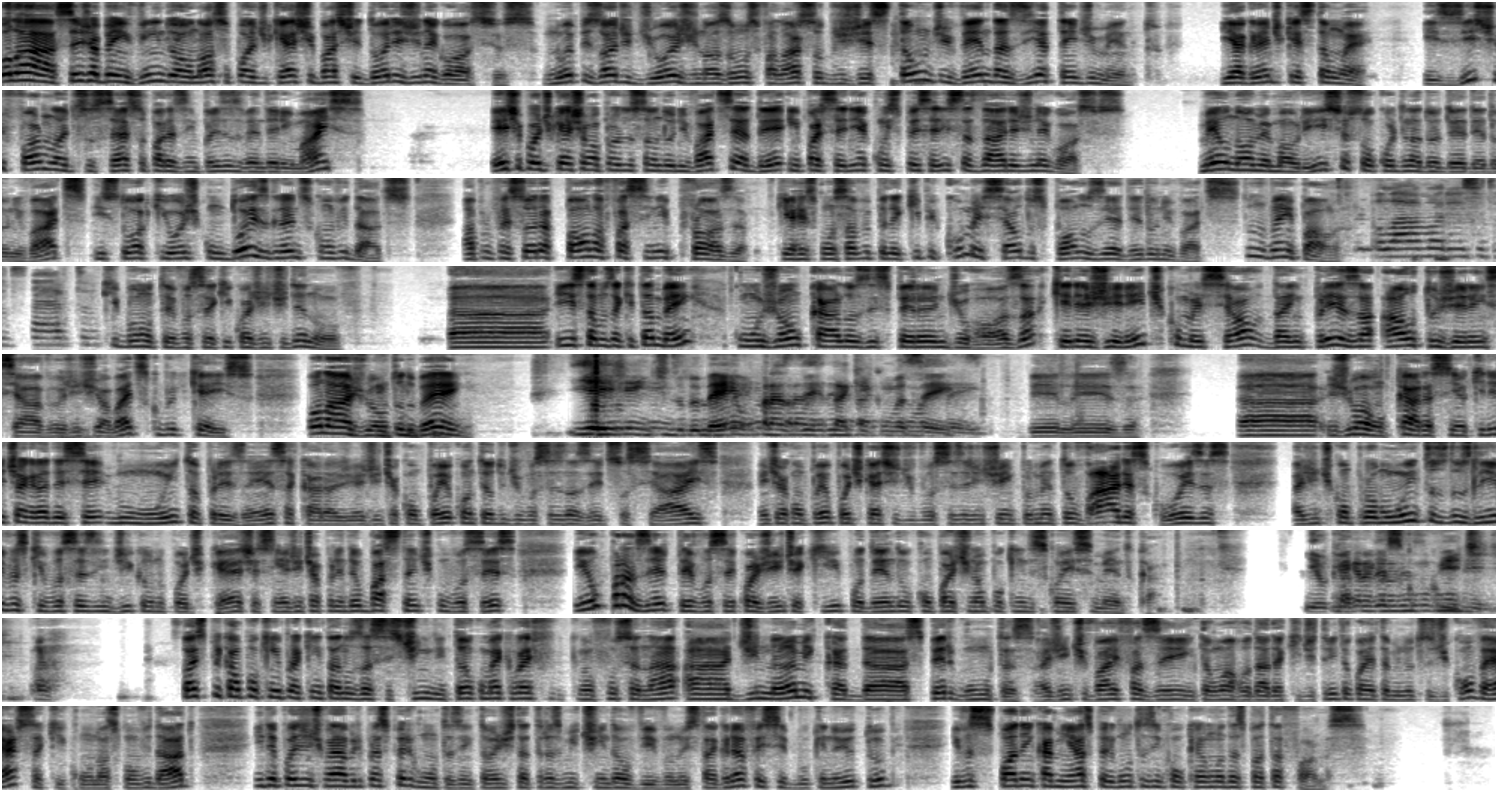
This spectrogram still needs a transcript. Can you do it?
Olá, seja bem-vindo ao nosso podcast Bastidores de Negócios. No episódio de hoje, nós vamos falar sobre gestão de vendas e atendimento. E a grande questão é: existe fórmula de sucesso para as empresas venderem mais? Este podcast é uma produção do Univates EAD em parceria com especialistas da área de negócios. Meu nome é Maurício, sou coordenador do EAD da Univates e estou aqui hoje com dois grandes convidados. A professora Paula Facini Prosa, que é responsável pela equipe comercial dos polos EAD da Univates. Tudo bem, Paula? Olá, Maurício, tudo certo? Que bom ter você aqui com a gente de novo. Uh, e estamos aqui também com o João Carlos Esperandio Rosa, que ele é gerente comercial da empresa autogerenciável. A gente já vai descobrir o que é isso. Olá, João, tudo bem? E aí, gente, tudo bem? É um prazer estar aqui com vocês. Beleza. Uh, João, cara, assim, eu queria te agradecer muito a presença, cara. A gente acompanha o conteúdo de vocês nas redes sociais, a gente acompanha o podcast de vocês, a gente já implementou várias coisas, a gente comprou muitos dos livros que vocês indicam no podcast, assim, a gente aprendeu bastante com vocês. E é um prazer ter você com a gente aqui, podendo compartilhar um pouquinho desse conhecimento, cara. E eu que agradeço o convite. Só explicar um pouquinho para quem está nos assistindo, então, como é que vai funcionar a dinâmica das perguntas. A gente vai fazer, então, uma rodada aqui de 30 ou 40 minutos de conversa aqui com o nosso convidado e depois a gente vai abrir para as perguntas. Então, a gente está transmitindo ao vivo no Instagram, Facebook e no YouTube e vocês podem encaminhar as perguntas em qualquer uma das plataformas.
